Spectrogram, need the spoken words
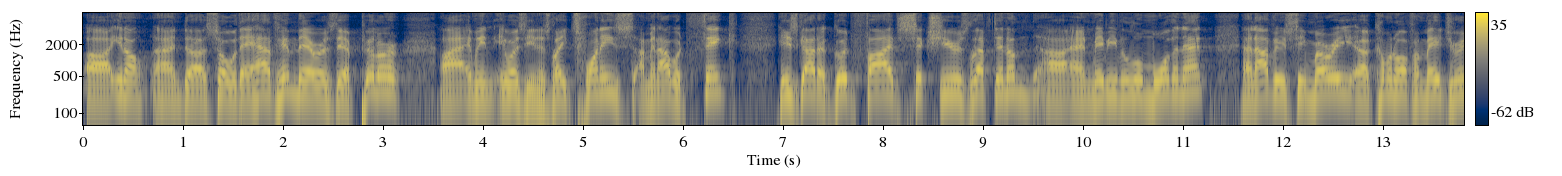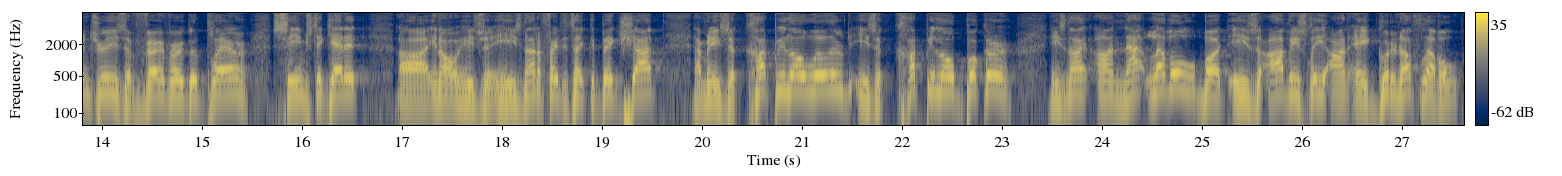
Uh, you know, and uh, so they have him there as their pillar. Uh, I mean, it was he in his late twenties. I mean, I would think He's got a good five, six years left in him, uh, and maybe even a little more than that. And obviously, Murray, uh, coming off a major injury, is a very, very good player. Seems to get it. Uh, you know, he's he's not afraid to take the big shot. I mean, he's a cut below Lillard. He's a cut below Booker. He's not on that level, but he's obviously on a good enough level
